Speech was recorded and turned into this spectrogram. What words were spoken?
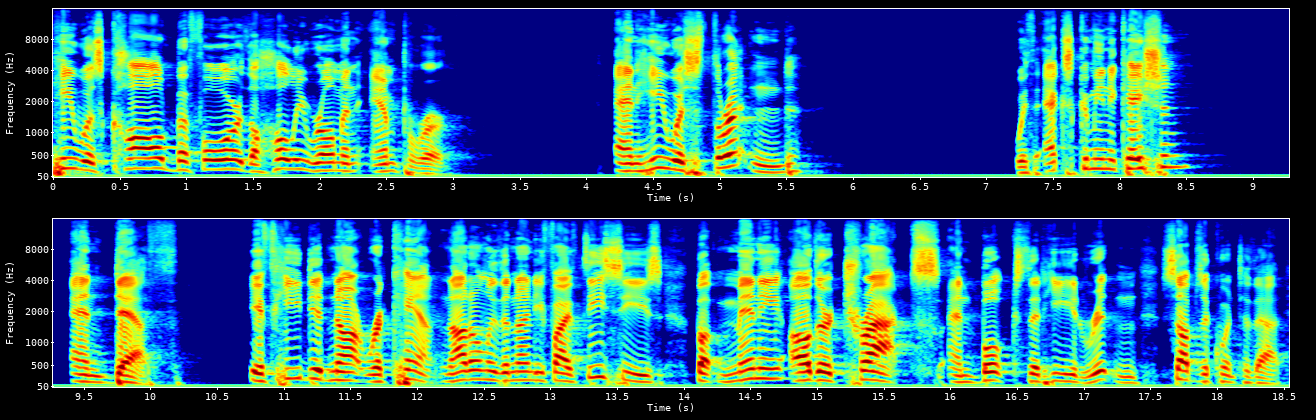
he was called before the Holy Roman Emperor, and he was threatened with excommunication and death if he did not recant not only the 95 Theses, but many other tracts and books that he had written subsequent to that,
